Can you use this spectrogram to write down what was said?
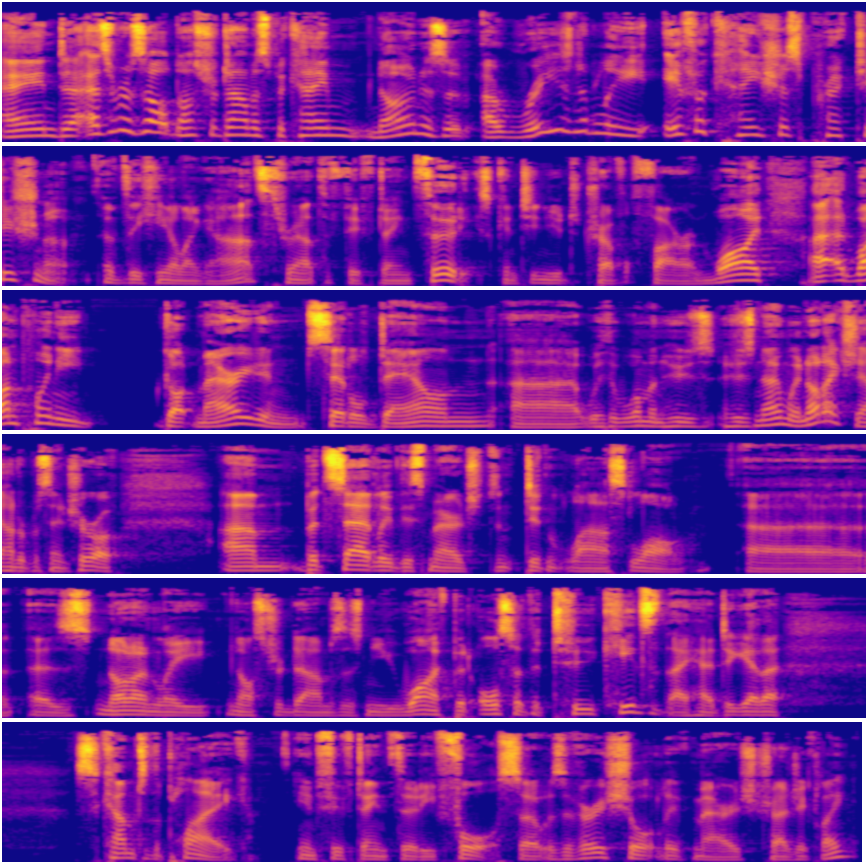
And uh, as a result, Nostradamus became known as a, a, reasonably efficacious practitioner of the healing arts throughout the 1530s, continued to travel far and wide. Uh, at one point, he got married and settled down uh, with a woman whose, whose name we're not actually 100% sure of. Um, but sadly, this marriage didn't last long, uh, as not only Nostradamus' new wife, but also the two kids that they had together succumbed to the plague in 1534. So it was a very short lived marriage, tragically.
